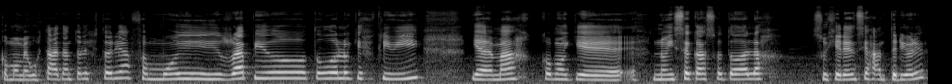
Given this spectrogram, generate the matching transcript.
como me gustaba tanto la historia, fue muy rápido todo lo que escribí y además como que no hice caso a todas las sugerencias anteriores,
